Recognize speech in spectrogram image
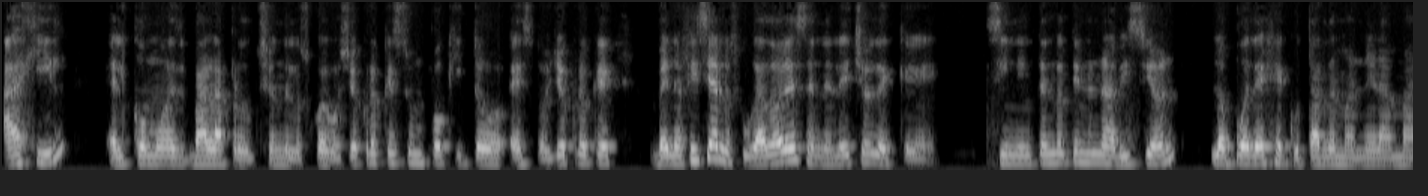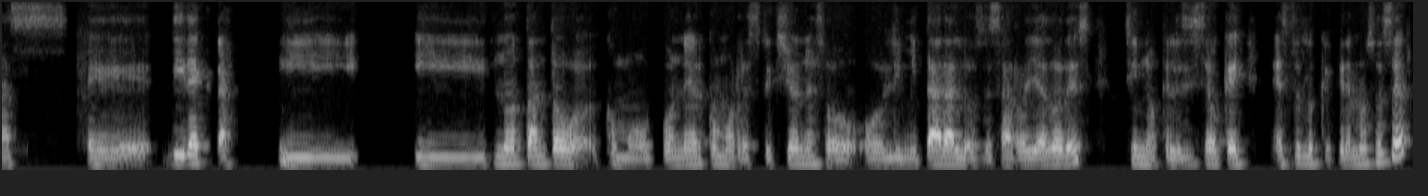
ágil el cómo va la producción de los juegos. Yo creo que es un poquito esto. Yo creo que beneficia a los jugadores en el hecho de que si Nintendo tiene una visión, lo puede ejecutar de manera más eh, directa y, no tanto como poner como restricciones o, o, limitar a los desarrolladores, sino que les dice, ok, esto es lo que queremos hacer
